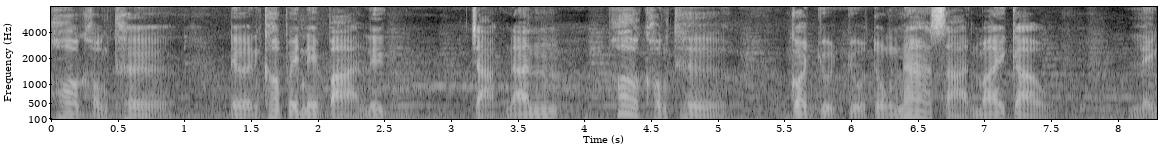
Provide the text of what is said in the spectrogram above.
พ่อของเธอเดินเข้าไปในป่าลึก จากนั้นพ่อของเธอก็หยุดอยู่ตรงหน้าศาลไม้เก่า เล็ง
